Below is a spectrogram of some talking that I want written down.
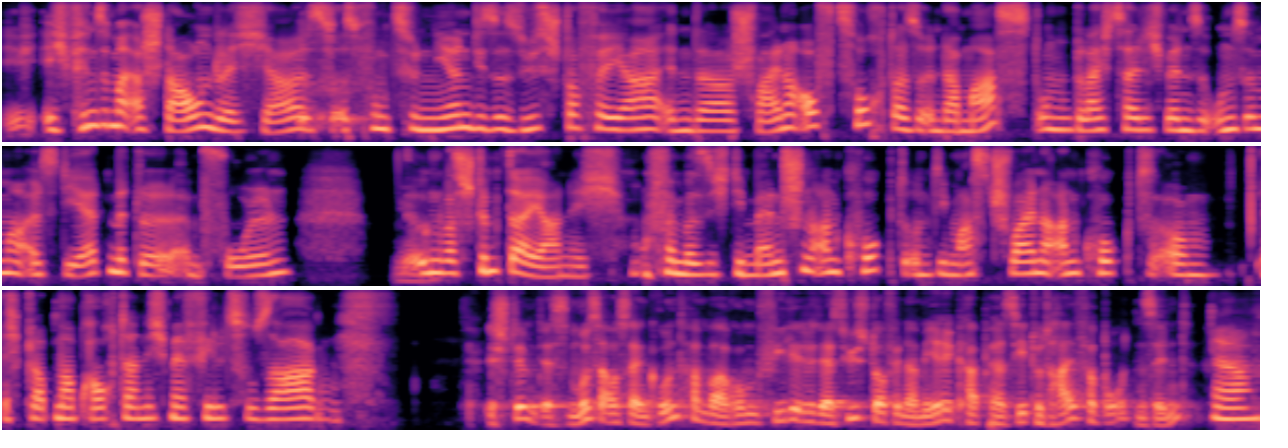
ich ich finde es immer erstaunlich, ja. Es, es funktionieren diese Süßstoffe ja in der Schweineaufzucht, also in der Mast, und gleichzeitig werden sie uns immer als Diätmittel empfohlen. Ja. Irgendwas stimmt da ja nicht. Und wenn man sich die Menschen anguckt und die Mastschweine anguckt, ähm, ich glaube, man braucht da nicht mehr viel zu sagen. Es stimmt, es muss auch seinen Grund haben, warum viele der Süßstoffe in Amerika per se total verboten sind. Ja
